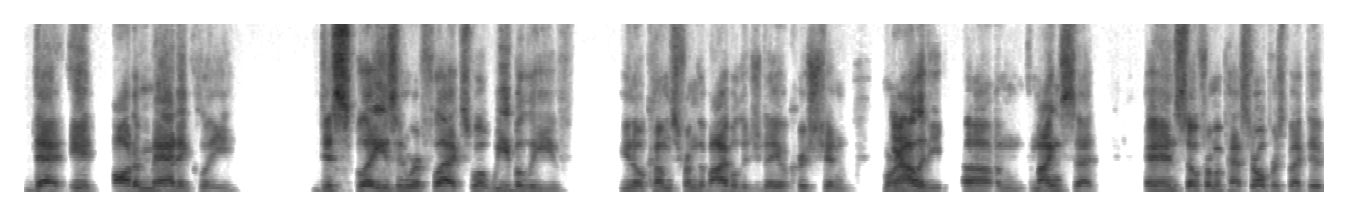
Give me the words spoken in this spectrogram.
that it automatically displays and reflects what we believe you know comes from the bible the judeo-christian morality yeah. um mindset and so from a pastoral perspective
